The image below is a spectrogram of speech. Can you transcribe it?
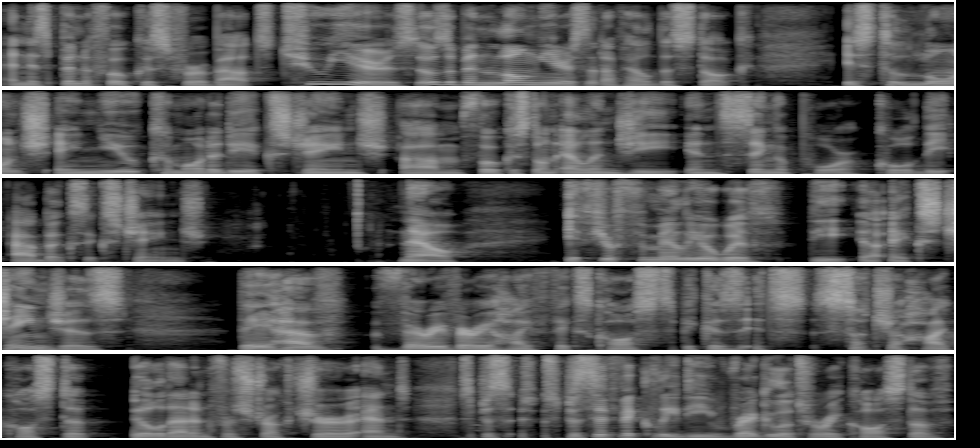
and it's been a focus for about two years, those have been long years that I've held the stock, is to launch a new commodity exchange um, focused on LNG in Singapore called the Abaxx Exchange. Now, if you're familiar with the uh, exchanges, they have very, very high fixed costs because it's such a high cost to build that infrastructure and spe- specifically the regulatory cost of,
